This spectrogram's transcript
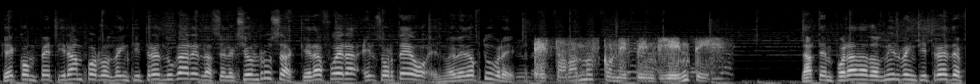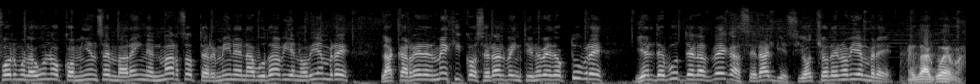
que competirán por los 23 lugares. La selección rusa queda fuera el sorteo el 9 de octubre. Estábamos con el pendiente. La temporada 2023 de Fórmula 1 comienza en Bahrein en marzo, termina en Abu Dhabi en noviembre. La carrera en México será el 29 de octubre y el debut de Las Vegas será el 18 de noviembre. Me da hueva.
